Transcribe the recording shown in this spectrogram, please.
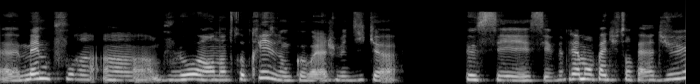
euh, même pour un, un, boulot en entreprise. Donc voilà, je me dis que que c'est c'est vraiment pas du temps perdu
